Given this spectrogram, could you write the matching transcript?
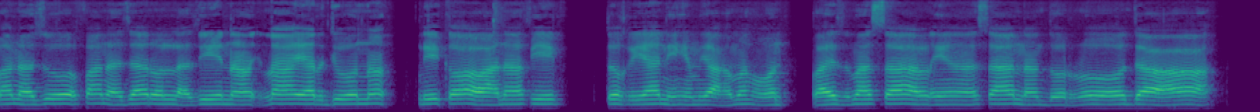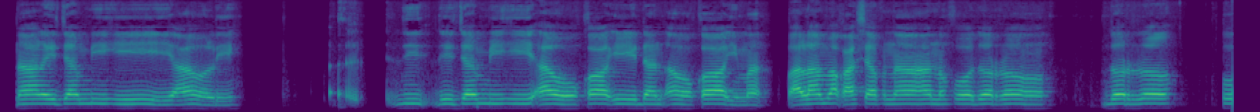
fanazu fanazarul ladzina la yarjuna wa izmasal insana durru da'a nali jambihi awli di, di jambihi au qa'idan au qa'ima falamma kashafna anhu durru durru hu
